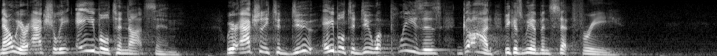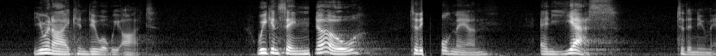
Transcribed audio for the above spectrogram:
Now we are actually able to not sin. We are actually to do, able to do what pleases God because we have been set free. You and I can do what we ought. We can say no to the old man and yes to the new man.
